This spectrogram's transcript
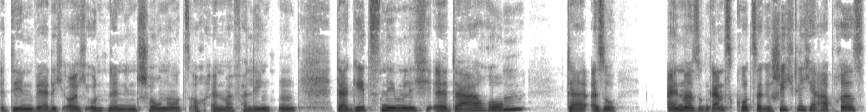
den werde ich euch unten in den Show Notes auch einmal verlinken. Da geht es nämlich äh, darum, da, also einmal so ein ganz kurzer geschichtlicher Abriss.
